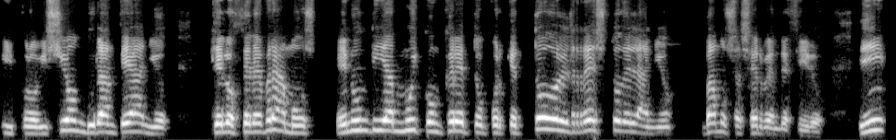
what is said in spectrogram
y provisión durante años, que lo celebramos en un día muy concreto porque todo el resto del año vamos a ser bendecidos. Y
